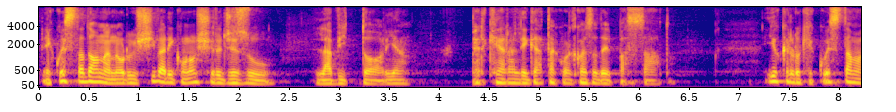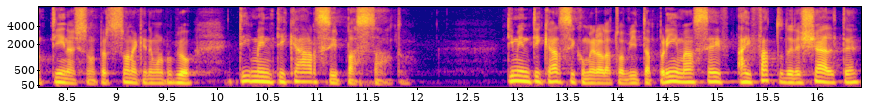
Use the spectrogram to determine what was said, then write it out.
E questa donna non riusciva a riconoscere Gesù, la vittoria, perché era legata a qualcosa del passato. Io credo che questa mattina ci sono persone che devono proprio dimenticarsi il passato, dimenticarsi com'era la tua vita prima, se hai fatto delle scelte,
